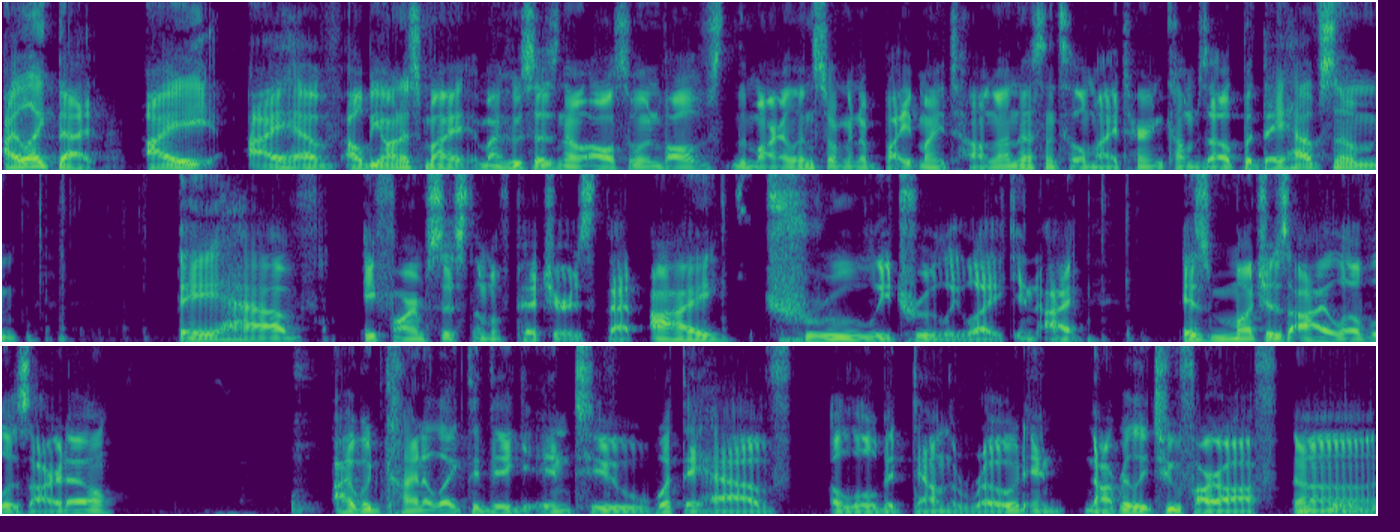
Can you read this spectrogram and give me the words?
I like that. I I have I'll be honest, my my who says no also involves the Marlins, so I'm gonna bite my tongue on this until my turn comes up. But they have some they have a farm system of pitchers that I truly, truly like. And I as much as I love Luzardo, I would kind of like to dig into what they have a little bit down the road and not really too far off uh,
